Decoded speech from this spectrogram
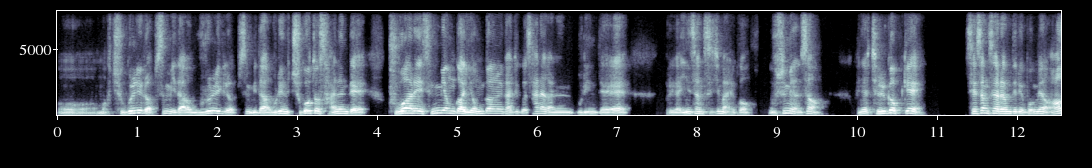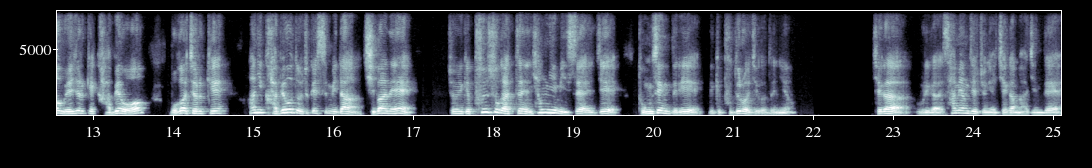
어, 뭐 죽을 일 없습니다. 울을 일 없습니다. 우리는 죽어도 사는데 부활의 생명과 영광을 가지고 살아가는 우리인데 우리가 인상 쓰지 말고 웃으면서 그냥 즐겁게 세상 사람들이 보면 아 왜 저렇게 가벼워? 뭐가 저렇게 아니 가벼워도 좋겠습니다. 집안에 좀 이렇게 푼수 같은 형님이 있어야지 동생들이 이렇게 부드러워지거든요. 제가 우리가 삼형제 중에 제가 맞인데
